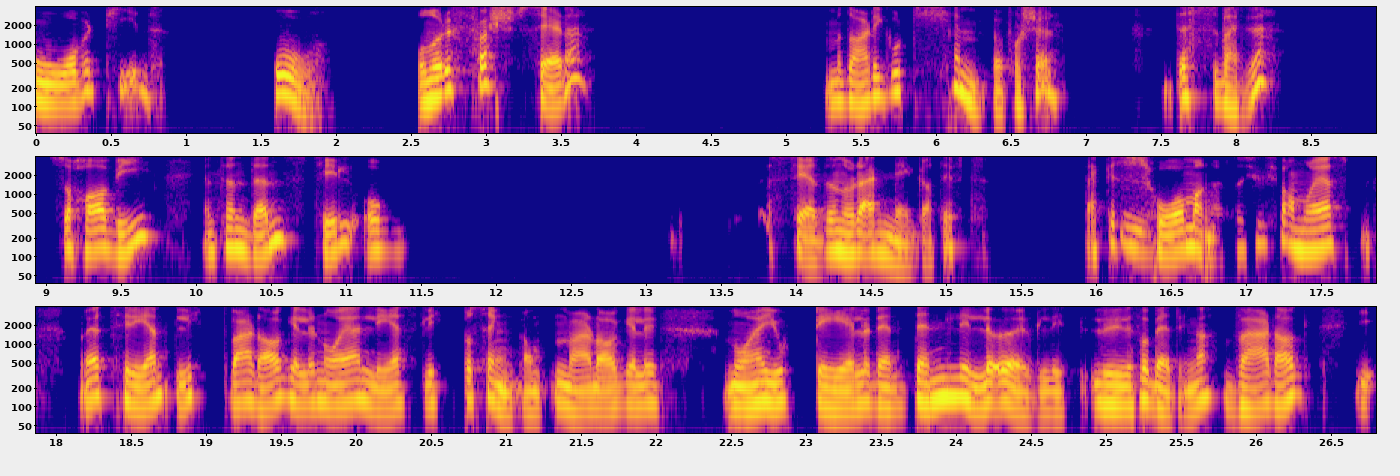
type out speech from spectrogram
over tid oh, Og når du først ser det, men da er det gjort kjempeforskjell. Dessverre så har vi en tendens til å se det når det er negativt. Det er ikke mm. så mange som sier faen, nå har, jeg, nå har jeg trent litt hver dag, eller nå har jeg lest litt på sengekanten hver dag, eller nå har jeg gjort det eller det, den lille, lille forbedringa hver dag i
